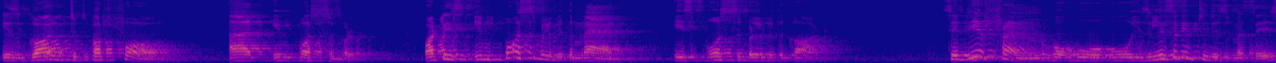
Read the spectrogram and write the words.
is going to perform an impossible. What is impossible with a man is possible with God. So, dear friend who, who, who is listening to this message,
